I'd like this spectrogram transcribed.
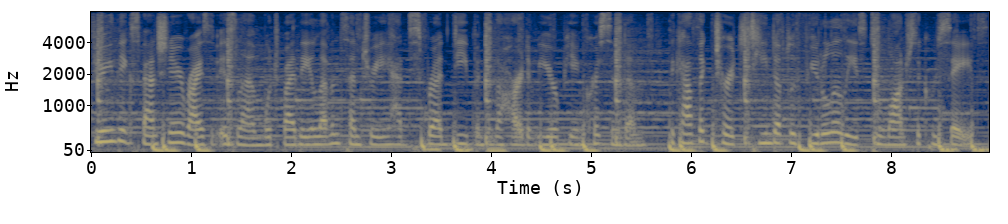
Fearing the expansionary rise of Islam, which by the 11th century had spread deep into the heart of European Christendom, the Catholic Church teamed up with feudal elites to launch the Crusades,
